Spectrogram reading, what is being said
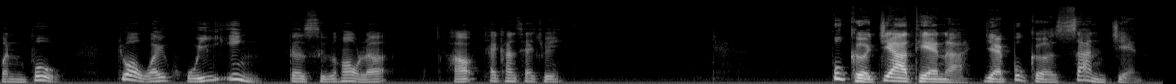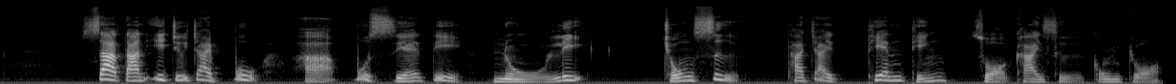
吩咐。作为回应的时候了。好，再看下去。不可加添啊，也不可善减。撒旦一直在不啊不懈地努力从事他在天庭所开始工作，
